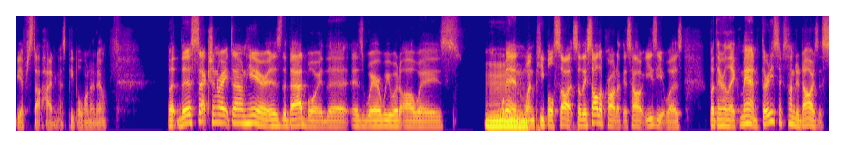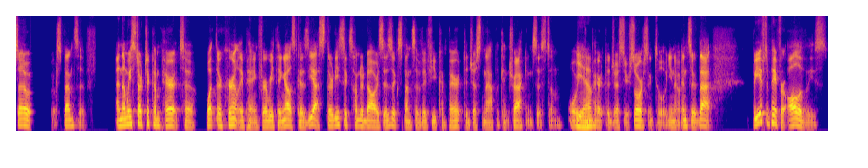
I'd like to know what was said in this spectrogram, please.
we have to stop hiding this. People want to know. But this section right down here is the bad boy that is where we would always mm. win when people saw it. So they saw the product, they saw how easy it was, but they were like, man, $3,600 is so expensive. And then we start to compare it to what they're currently paying for everything else. Because yes, $3,600 is expensive if you compare it to just an applicant tracking system or you compare it to just your sourcing tool, you know, insert that. But you have to pay for all of these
